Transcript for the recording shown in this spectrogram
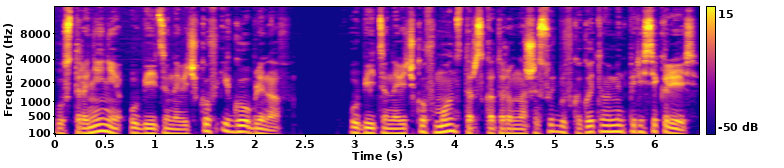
Устранение убийцы новичков и гоблинов. Убийца новичков – монстр, с которым наши судьбы в какой-то момент пересеклись.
